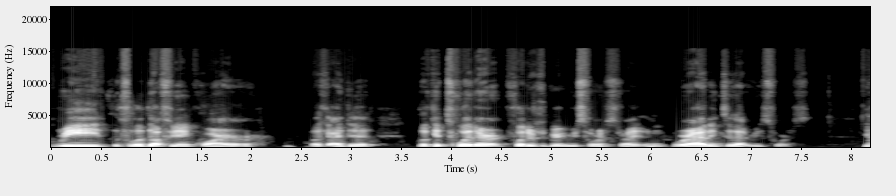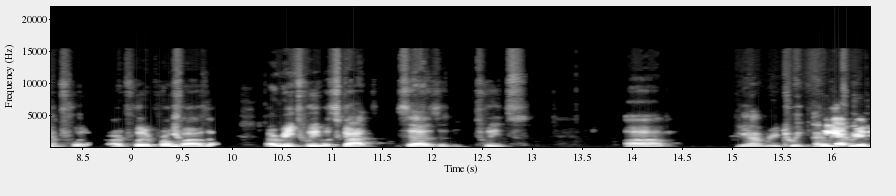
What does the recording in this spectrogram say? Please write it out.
read the Philadelphia Inquirer like I did. Look at Twitter. Twitter's a great resource, right? And we're adding to that resource on Twitter, our Twitter profiles. I retweet what Scott says and tweets. Um, Yeah, I'm retweet. I we retweet. great,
